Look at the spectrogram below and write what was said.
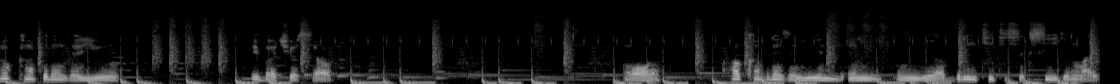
How confident are you about yourself? Or how confident are you in, in, in your ability to succeed in life?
